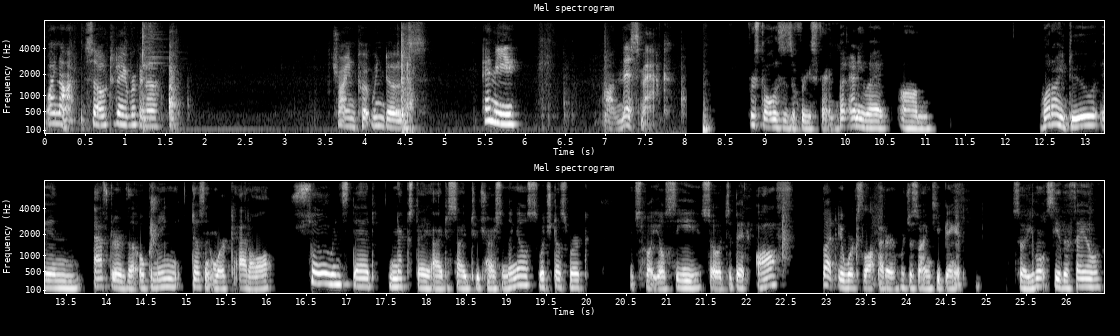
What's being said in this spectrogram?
why not? So today we're gonna try and put Windows ME on this Mac. First of all, this is a freeze frame. But anyway, um, what I do in after the opening doesn't work at all. So instead, next day I decide to try something else, which does work, which is what you'll see. So it's a bit off, but it works a lot better, which is why I'm keeping it. So you won't see the fail,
